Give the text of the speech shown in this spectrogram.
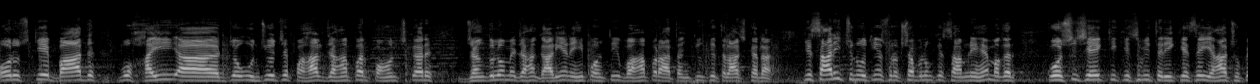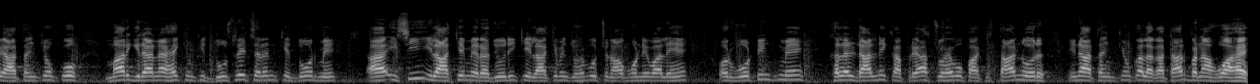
और उसके बाद वो हाई जो ऊँचे ऊँचे पहाड़ जहाँ पर पहुंचकर जंगलों में जहाँ गाड़ियाँ नहीं पहुँचती, वहाँ पर आतंकियों की तलाश करना ये सारी चुनौतियाँ सुरक्षा बलों के सामने हैं, मगर कोशिश है कि किसी भी तरीके से यहाँ छुपे आतंकियों को मार गिराना है, क्योंकि दूसरे चरण के दौर में इसी इलाके में, राजौरी के इलाके में जो है वो चुनाव होने वाले हैं। और वोटिंग में खलल डालने का प्रयास जो है वो पाकिस्तान और इन आतंकियों का लगातार बना हुआ है।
